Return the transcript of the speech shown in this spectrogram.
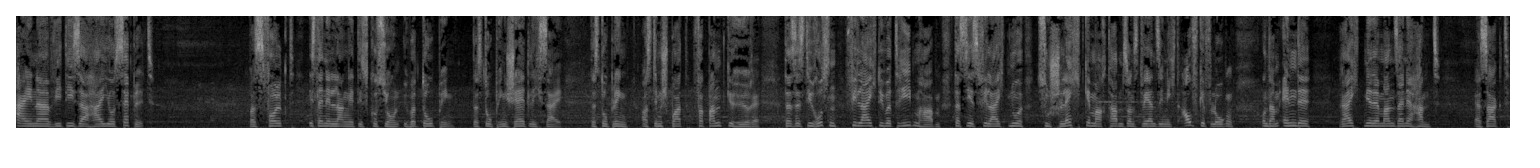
einer wie dieser Hajo Seppelt? Was folgt, ist eine lange Diskussion über Doping, dass Doping schädlich sei, dass Doping aus dem Sport verbannt gehöre, dass es die Russen vielleicht übertrieben haben, dass sie es vielleicht nur zu schlecht gemacht haben, sonst wären sie nicht aufgeflogen. Und am Ende reicht mir der Mann seine Hand. Er sagt,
